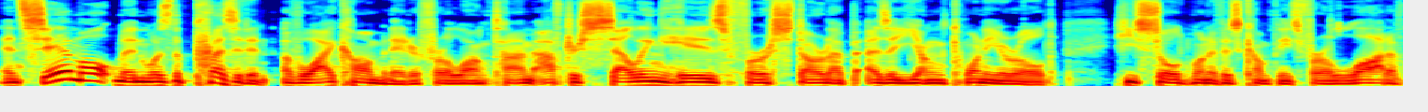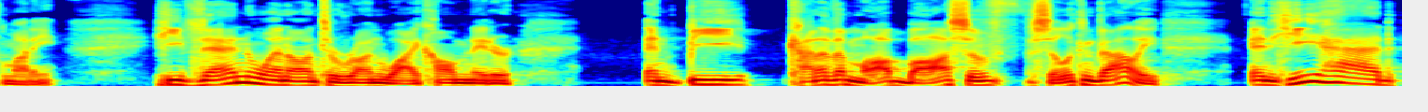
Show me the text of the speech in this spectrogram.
And Sam Altman was the president of Y Combinator for a long time after selling his first startup as a young 20 year old. He sold one of his companies for a lot of money. He then went on to run Y Combinator and be kind of the mob boss of Silicon Valley. And he had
